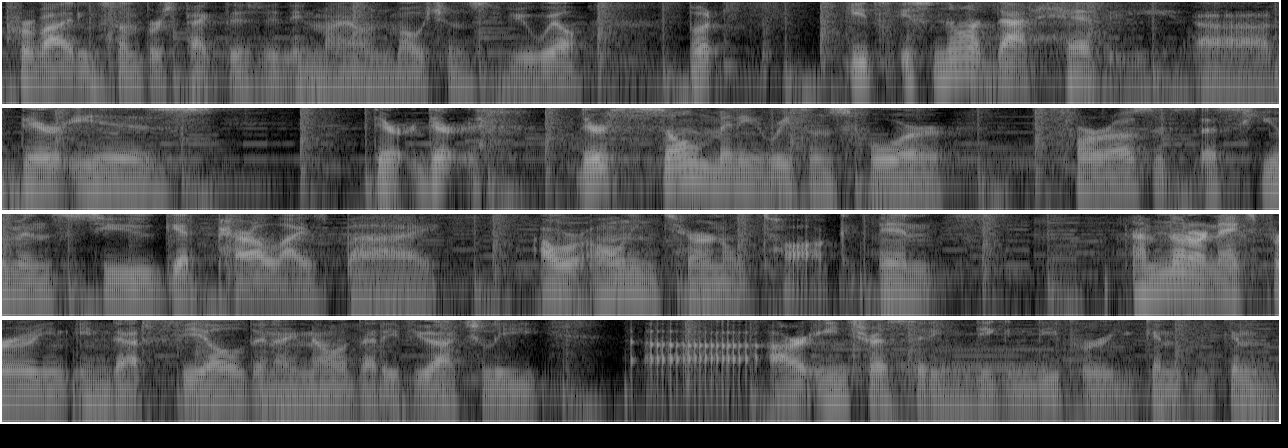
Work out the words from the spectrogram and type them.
providing some perspective in, in my own motions if you will. But it's it's not that heavy. Uh, there is there there there's so many reasons for for us as, as, humans to get paralyzed by our own internal talk. And i'm not an expert in, in that field and i know that if you actually uh, are interested in digging deeper you can you can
